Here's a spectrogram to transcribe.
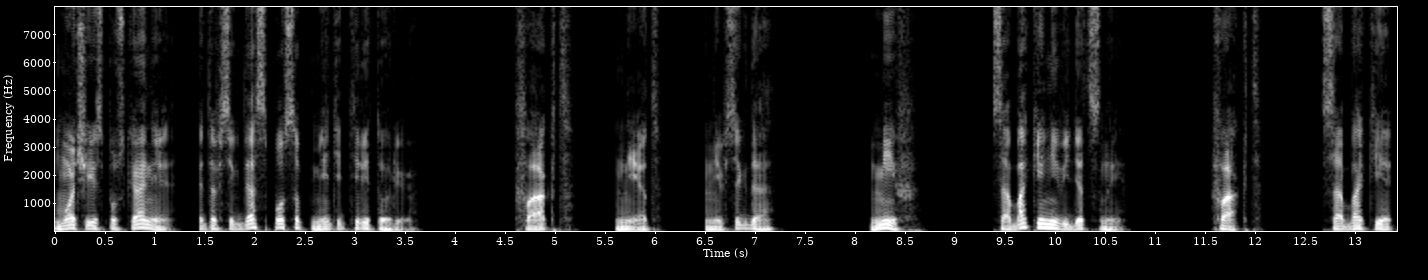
Мочеиспускание — это всегда способ метить территорию. Факт. Нет, не всегда. Миф. Собаки не видят сны. Факт. Собаки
